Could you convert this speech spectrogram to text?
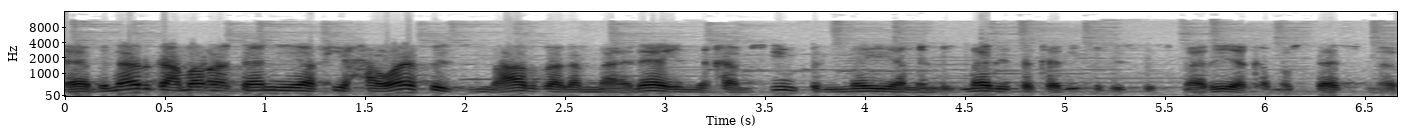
آه، بنرجع مرة ثانية في حوافز النهارده لما ألاقي إن 50% من إجمالي التكاليف الاستثمارية كمستثمر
